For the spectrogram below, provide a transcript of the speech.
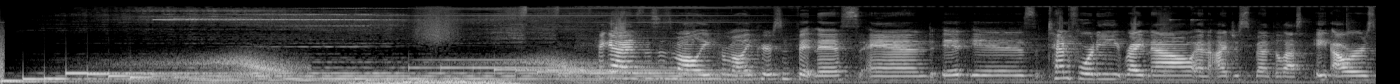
Hey guys, this is Molly from Molly Pearson Fitness and it is 1040 right now and I just spent the last eight hours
